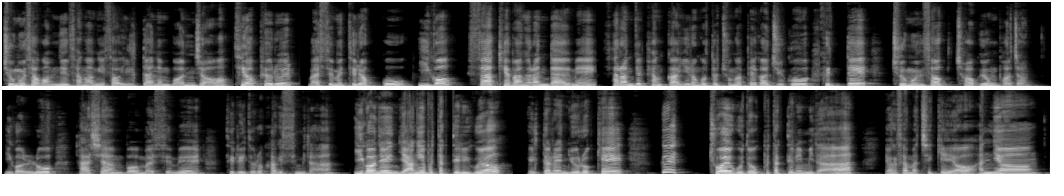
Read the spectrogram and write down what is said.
주문석 없는 상황에서 일단은 먼저 티어표를 말씀을 드렸고 이거 싹 개방을 한 다음에 사람들 평가 이런 것도 종합해가지고 그때 주문석 적용 버전 이걸로 다시 한번 말씀을 드리도록 하겠습니다. 이거는 양해 부탁드리고요. 일단은 이렇게 끝! 좋아요, 구독 부탁드립니다. 영상 마칠게요. 안녕!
